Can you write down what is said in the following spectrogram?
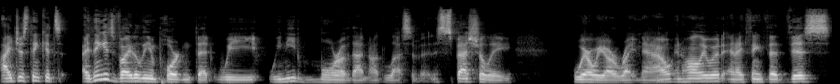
I just think it's I think it's vitally important that we we need more of that, not less of it, especially where we are right now in Hollywood. And I think that this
